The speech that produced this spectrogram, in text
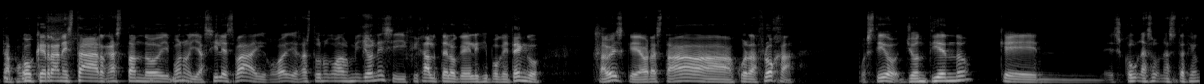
tampoco querrán estar gastando. Y bueno, y así les va. Y digo, oye, gasto 1,2 millones y fíjate lo que el equipo que tengo. ¿Sabes? Que ahora está cuerda floja. Pues tío, yo entiendo que es una, una situación.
